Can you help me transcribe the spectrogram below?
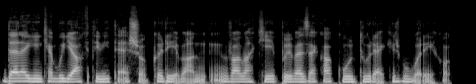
de leginkább ugye aktivitások köré van, vannak képülve ezek a kultúrák és buborékok.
